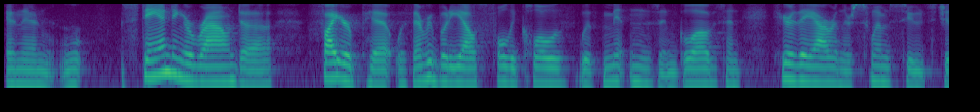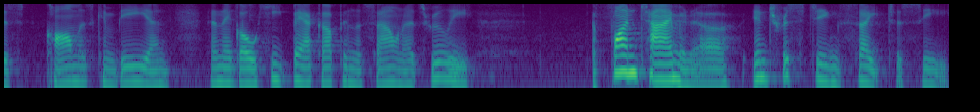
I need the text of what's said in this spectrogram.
and then standing around a fire pit with everybody else fully clothed with mittens and gloves, and here they are in their swimsuits, just calm as can be, and then they go heat back up in the sauna. It's really a fun time and a interesting sight to see.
